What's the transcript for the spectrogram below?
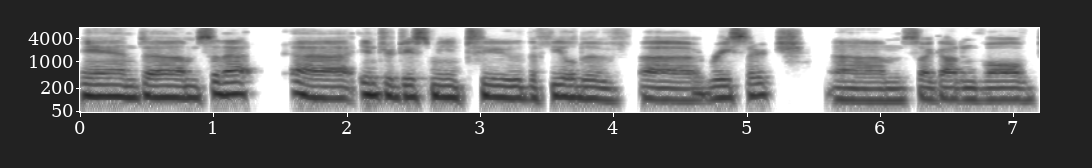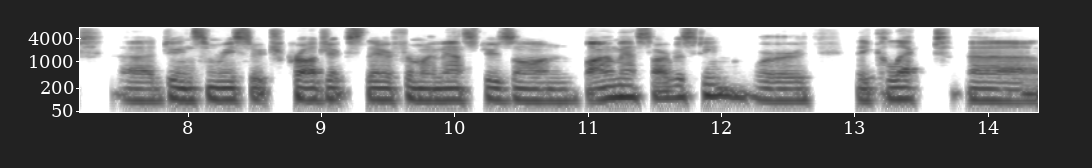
And um, so that uh, introduced me to the field of uh, research. Um, so I got involved uh, doing some research projects there for my master's on biomass harvesting, where they collect uh,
